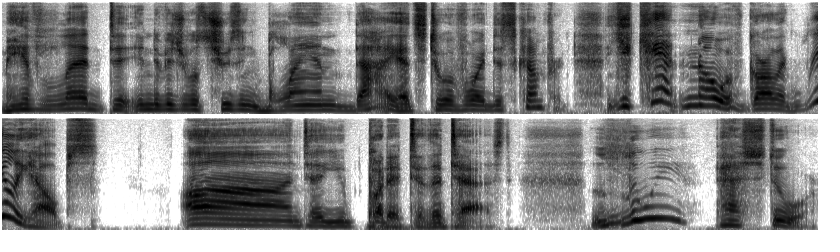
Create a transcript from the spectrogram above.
may have led to individuals choosing bland diets to avoid discomfort. You can't know if garlic really helps until you put it to the test. Louis Pasteur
